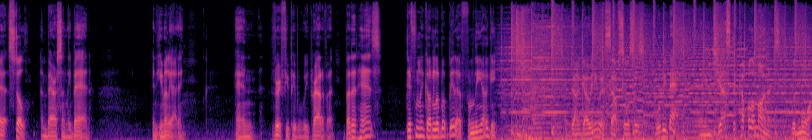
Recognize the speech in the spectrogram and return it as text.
It's still embarrassingly bad and humiliating, and very few people will be proud of it, but it has definitely got a little bit better from the yogi. Don't go anywhere, self sources. We'll be back in just a couple of moments with more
